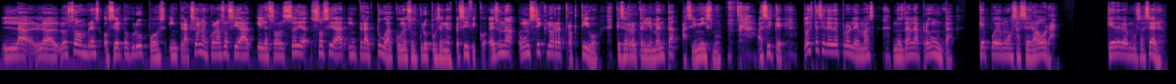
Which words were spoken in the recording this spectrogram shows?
los hombres o ciertos grupos interaccionan con la sociedad y la sociedad interactúa con esos grupos en específico. Es una, un ciclo retroactivo que se retroalimenta a sí mismo. Así que toda esta serie de problemas nos dan la pregunta, ¿qué podemos hacer ahora? ¿Qué debemos hacer?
